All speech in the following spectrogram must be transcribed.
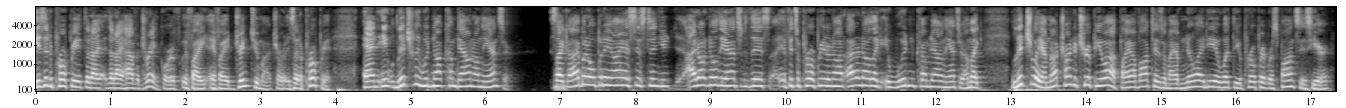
is it appropriate that I that I have a drink? Or if, if I if I drink too much, or is it appropriate? And it literally would not come down on the answer. It's like I'm an OpenAI assistant. You, I don't know the answer to this. If it's appropriate or not, I don't know. Like it wouldn't come down to the answer. I'm like, literally, I'm not trying to trip you up. I have autism. I have no idea what the appropriate response is here,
